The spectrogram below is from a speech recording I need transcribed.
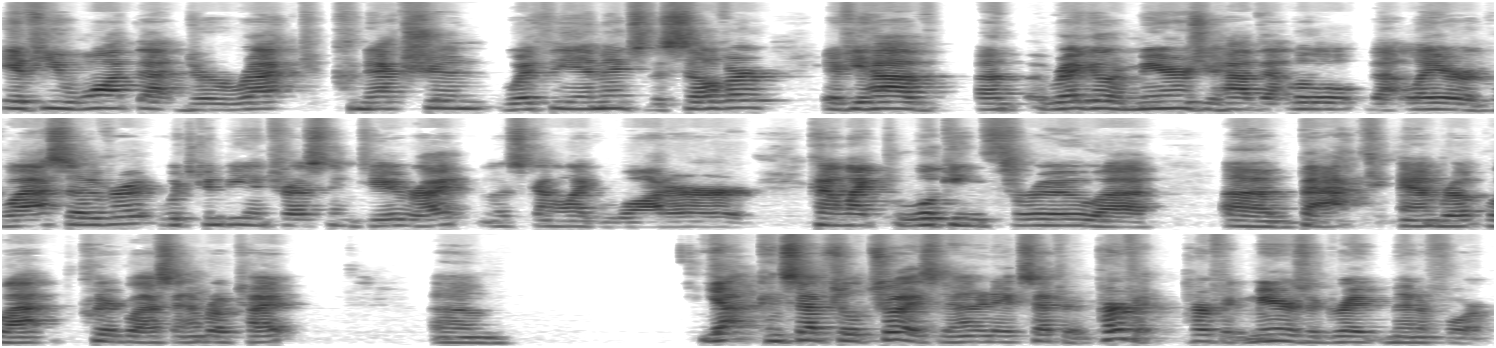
if you want that direct connection with the image, the silver. If you have uh, regular mirrors, you have that little that layer of glass over it, which can be interesting too, right? It's kind of like water, kind of like looking through a, a backed ambro glass, clear glass ambrotype. Um, yeah, conceptual choice, vanity, etc. Perfect, perfect. Mirror's a great metaphor.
